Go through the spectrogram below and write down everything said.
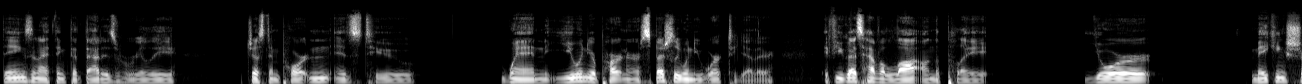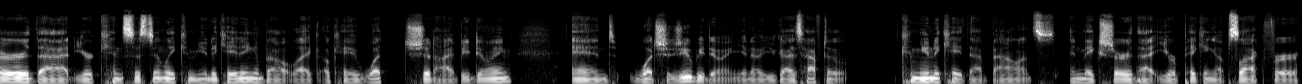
things, and I think that that is really just important. Is to when you and your partner, especially when you work together, if you guys have a lot on the plate, you're making sure that you're consistently communicating about like okay what should i be doing and what should you be doing you know you guys have to communicate that balance and make sure that you're picking up slack for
